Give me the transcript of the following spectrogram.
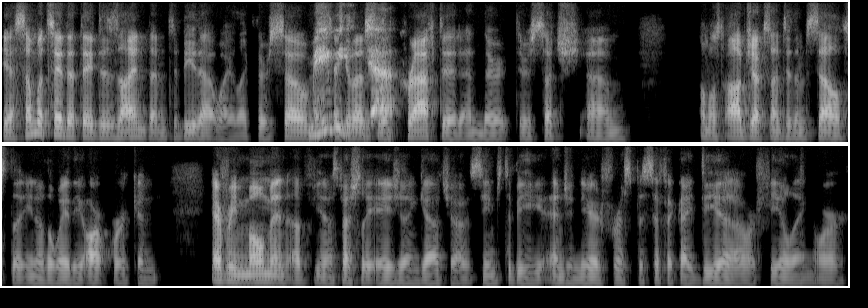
Yeah, some would say that they designed them to be that way. Like they're so Maybe, meticulously yeah. crafted, and they're there's such um, almost objects unto themselves. The you know the way the artwork and every moment of you know especially Aja and Gaucho seems to be engineered for a specific idea or feeling or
